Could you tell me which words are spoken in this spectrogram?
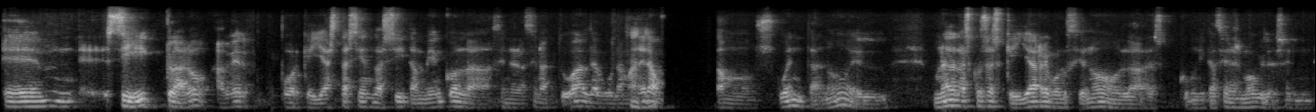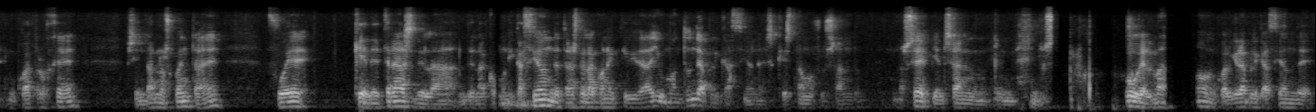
Em, sí, claro, a ver, porque ya está siendo así también con la generación actual, de alguna manera, damos cuenta, ¿no? una de las cosas que ya revolucionó las comunicaciones móviles en, en 4G, sin darnos cuenta, ¿eh? fue que detrás de la, de la, comunicación, detrás de la conectividad, hay un montón de aplicaciones que estamos usando. No sé, piensan en, Google Maps, en cualquier aplicación de,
